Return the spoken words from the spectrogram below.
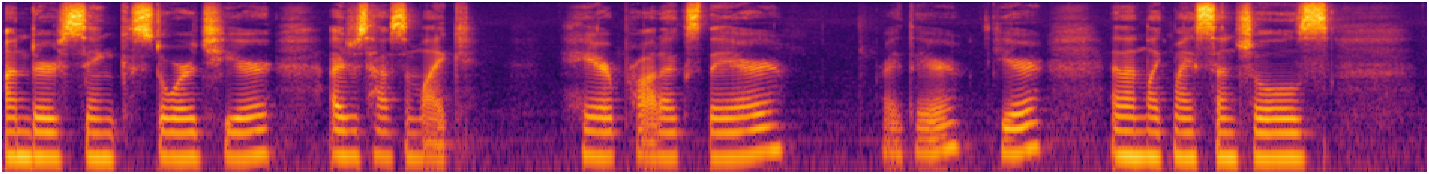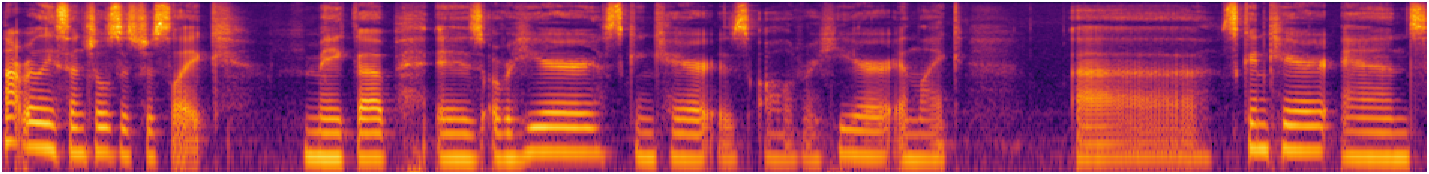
under sink storage here. I just have some like hair products there, right there, here. And then like my essentials, not really essentials, it's just like makeup is over here, skincare is all over here, and like uh, skincare and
